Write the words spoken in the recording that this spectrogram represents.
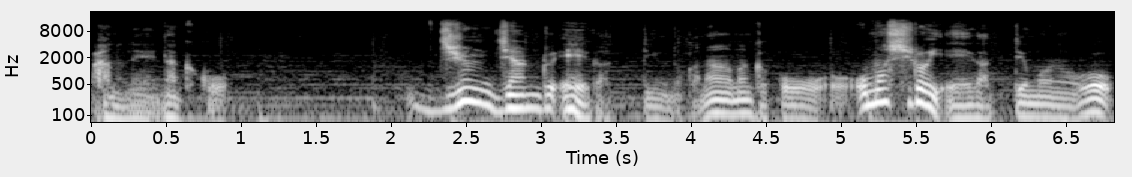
あのね、なんかこう、純ジャンル映画っていうのかな、なんかこう、面白い映画っていうものを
